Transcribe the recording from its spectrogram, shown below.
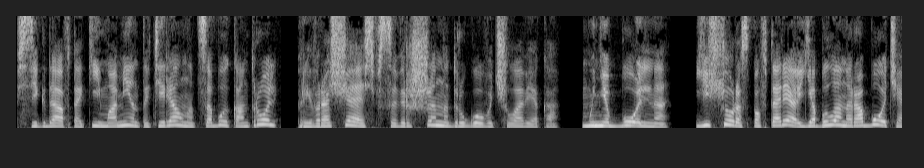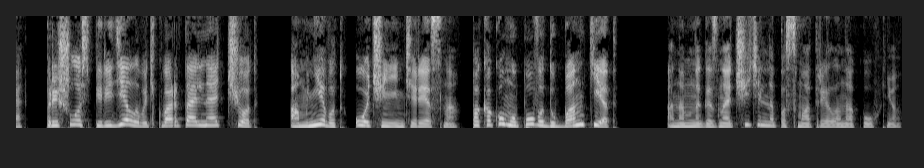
Всегда в такие моменты терял над собой контроль, превращаясь в совершенно другого человека. Мне больно. Еще раз повторяю, я была на работе. Пришлось переделывать квартальный отчет. А мне вот очень интересно, по какому поводу банкет? Она многозначительно посмотрела на кухню.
